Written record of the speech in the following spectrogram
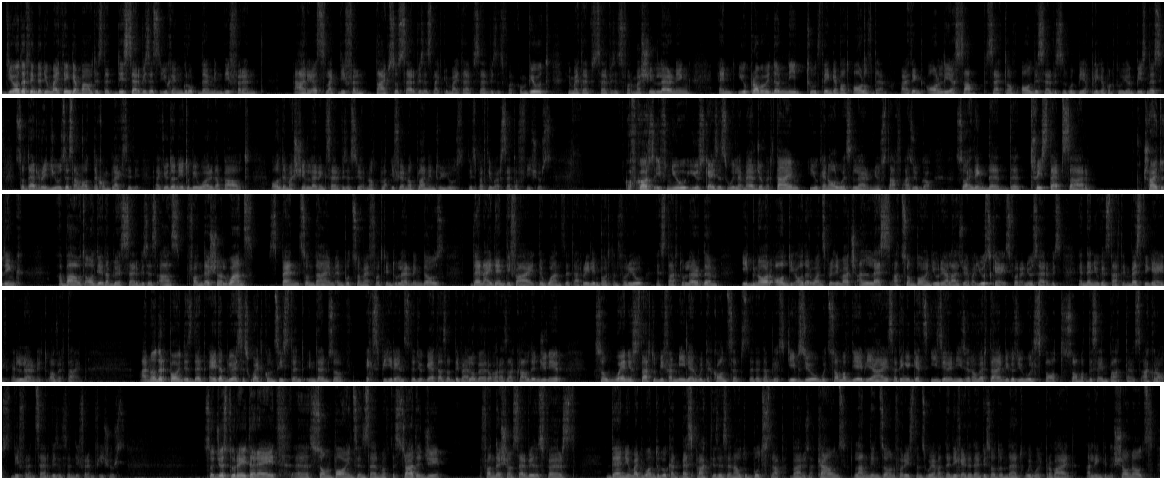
The other thing that you might think about is that these services you can group them in different areas like different types of services like you might have services for compute you might have services for machine learning and you probably don't need to think about all of them i think only a subset of all the services would be applicable to your business so that reduces a lot the complexity like you don't need to be worried about all the machine learning services you're not pl- if you're not planning to use this particular set of features. Of course, if new use cases will emerge over time, you can always learn new stuff as you go. So I think that the three steps are try to think about all the AWS services as foundational ones, spend some time and put some effort into learning those, then identify the ones that are really important for you and start to learn them. Ignore all the other ones pretty much unless at some point you realize you have a use case for a new service and then you can start investigate and learn it over time. Another point is that aws is quite consistent in terms of experience that you get as a developer or as a cloud engineer so when you start to be familiar with the concepts that aws gives you with some of the apis i think it gets easier and easier over time because you will spot some of the same patterns across different services and different features so just to reiterate uh, some points in terms of the strategy, foundational services first, then you might want to look at best practices and how to bootstrap various accounts. Landing zone, for instance, we have a dedicated episode on that. We will provide a link in the show notes.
